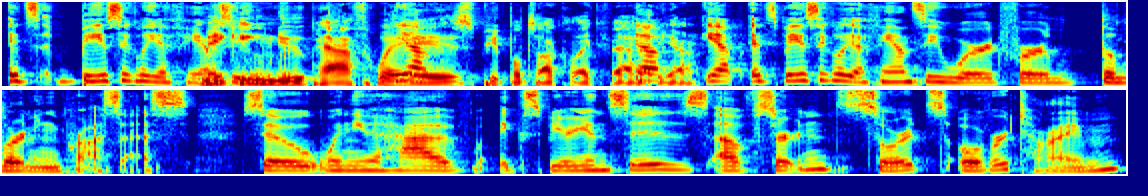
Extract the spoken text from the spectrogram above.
It's basically a fancy Making new pathways, people talk like that. Yep, yeah. Yep. It's basically a fancy word for the learning process. So when you have experiences of certain sorts over time,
